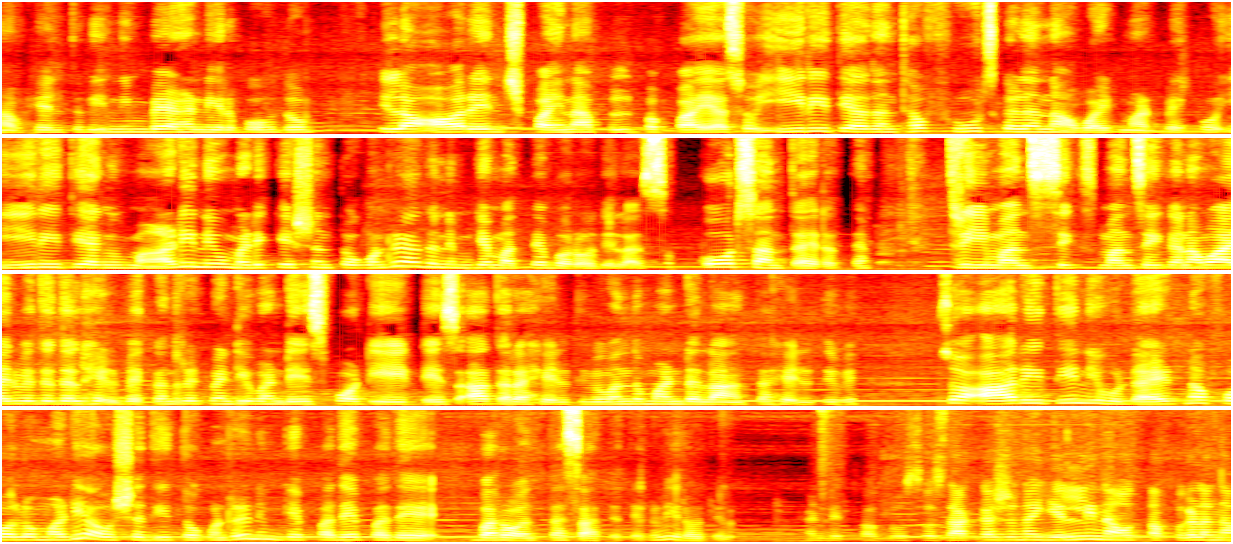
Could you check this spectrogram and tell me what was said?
ನಾವು ಹೇಳ್ತೀವಿ. ನಿಂಬೆ ಹಣ್ಣು ಇರಬಹುದು ಇಲ್ಲ ಆರೆಂಜ್ ಪೈನಾಪಲ್ ಪಪ್ಪಾಯ ಸೊ ಈ ರೀತಿಯಾದಂಥ ಫ್ರೂಟ್ಸ್ಗಳನ್ನು ಅವಾಯ್ಡ್ ಮಾಡಬೇಕು. ಈ ರೀತಿಯಾಗಿ ಮಾಡಿ ನೀವು ಮೆಡಿಕೇಶನ್ ತೊಗೊಂಡ್ರೆ ಅದು ನಿಮಗೆ ಮತ್ತೆ ಬರೋದಿಲ್ಲ. ಸೊ ಕೋರ್ಸ್ ಅಂತ ಇರುತ್ತೆ. ತ್ರೀ ಮಂತ್ಸ್ ಸಿಕ್ಸ್ ಮಂತ್ಸ್ ಈಗ ನಾವು ಆಯುರ್ವೇದದಲ್ಲಿ ಹೇಳಬೇಕಂದ್ರೆ twenty one days forty eight days ಆ ಥರ ಹೇಳ್ತೀವಿ. ಒಂದು ಮಂಡಲ ಅಂತ ಹೇಳ್ತೀವಿ. ಸೊ ಆ ರೀತಿ ನೀವು ಡಯಟ್ನ ಫಾಲೋ ಮಾಡಿ ಔಷಧಿ ತೊಗೊಂಡ್ರೆ ನಿಮಗೆ ಪದೇ ಪದೇ ಬರೋವಂಥ ಸಾಧ್ಯತೆಗಳು ಇರೋದಿಲ್ಲ. ಖಂಡಿತವಾಗ್ಲೂ. ಸೊ ಸಾಕಷ್ಟು ಜನ ಎಲ್ಲಿ ನಾವು ತಪ್ಪುಗಳನ್ನ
